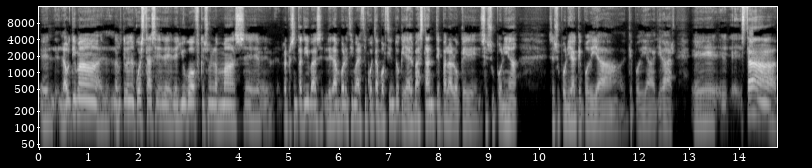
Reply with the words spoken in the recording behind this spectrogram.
la última, las últimas encuestas de, de YouGov, que son las más eh, representativas, le dan por encima del 50%, que ya es bastante para lo que se suponía se suponía que podía, que podía llegar. Eh, está,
